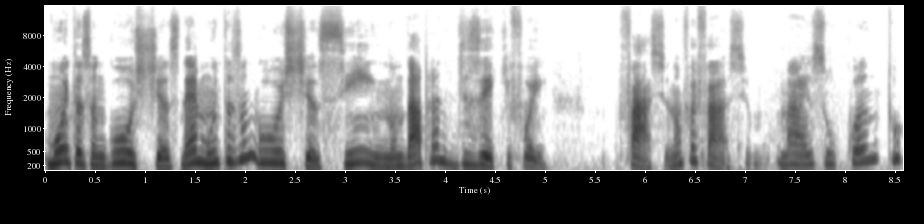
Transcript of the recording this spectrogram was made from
muitas angústias, né? Muitas angústias, sim. Não dá para dizer que foi fácil, não foi fácil, mas o quanto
